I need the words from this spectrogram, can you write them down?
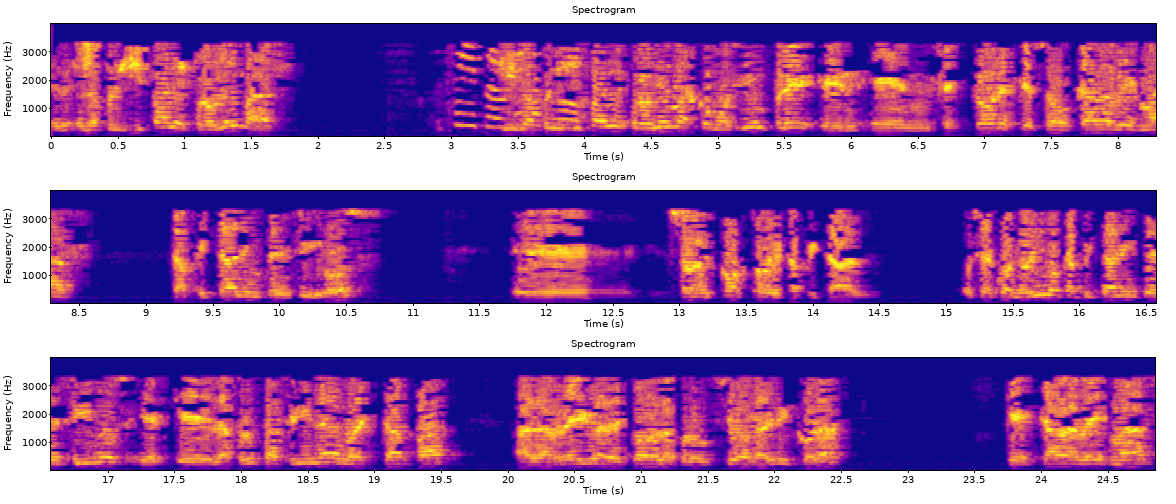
eh, los principales problemas Sí, pero Y los principales problemas, como siempre, en, en sectores que son cada vez más capital intensivos, eh, son el costo del capital. O sea, cuando digo capital intensivos, es que la fruta fina no escapa a la regla de toda la producción agrícola, que cada vez más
